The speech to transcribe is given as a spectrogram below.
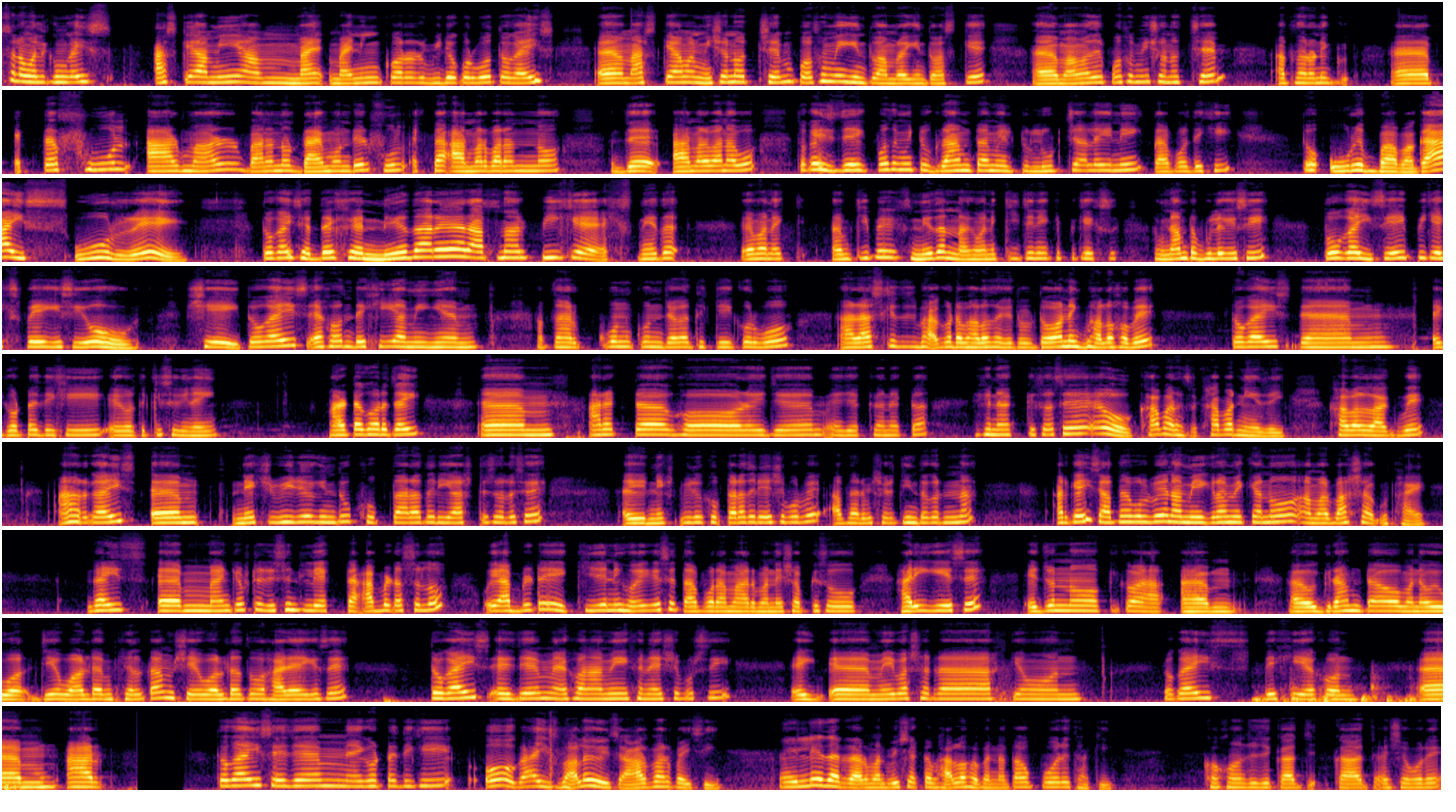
আসসালামু আলাইকুম গাইস আজকে আমি মাইনিং করার ভিডিও করব। তো গাইস আজকে আমার মিশন হচ্ছে, প্রথমেই কিন্তু আমরা কিন্তু আজকে আমাদের প্রথম মিশন হচ্ছে, আপনার অনেক একটা ফুল আর্মার বানানো ডায়মন্ডের ফুল, একটা আর্মার বানানো, যে আর্মার বানাবো। তো গাইস যে প্রথমে একটু গ্রামটা আমি একটু লুট চালাই নেই, তারপর দেখি, তো উরে বাবা গাইস উরে তো গাইস দেখে নেদারের আপনার পিকেক্স নেদার মানে আমি কি পিকেক্স নেদার না? মানে কি জানি একটা পিকেক্স আমি নামটা ভুলে গেছি। তো গাইস এই পিকেক্স পেয়ে গেছি, ও সেই। তো গাইস এখন দেখি আমি আপনার কোন কোন জায়গা থেকে কী করব। আর আজকে যদি ভাগ্যটা ভালো থাকে, তাহলে তো অনেক ভালো হবে। তো গাইস এই ঘরটায় দেখি, এই ঘরতে কিছুই নেই। আরেকটা ঘরে যাই আরেকটা ঘর, এই যে এই যে এখানে একটা, এখানে কিছু আছে। ও, খাবার আছে, খাবার নিয়ে যাই। খাবার লাগবে। আর গাইস নেক্সট ভিডিও কিন্তু খুব তাড়াতাড়ি আসতে চলেছে। এই নেক্সট ভিডিও খুব তাড়াতাড়ি এসে পড়বে, আপনারা বিষয়টা চিন্তা করেন না। আর গাইস আপনারা বলবেন, আমি এই গ্রামে কেন? আমার বাসা কোথায়? গাইস মাইনক্রাফটে রিসেন্টলি একটা আপডেট আসলো। ওই আপডেটে কী জানি হয়ে গেছে, তারপর আমার মানে সব কিছু হারিয়ে গিয়েছে। এর জন্য কী কয় ওই গ্রামটাও মানে ওই যে ওয়ার্ল্ডে আমি খেলতাম সেই ওয়ার্ল্ডটা তো হারিয়ে গেছে। তো গাইস এই যে, এখন আমি এখানে এসে পড়ছি। এই আম, এই বাসাটা কেমন? তো গাইস দেখি এখন। আর তো গাইস এই যে এই ঘরটা দেখি। ও গাইস ভালোই হয়েছে আরবার পাইছি। এই লেদার আরমার বেশি একটা ভালো হবে না তাও পরে থাকি। কখনো যদি কাজ কাজ এসে পড়ে।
